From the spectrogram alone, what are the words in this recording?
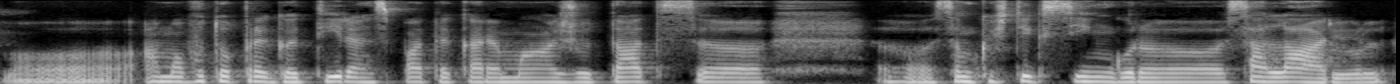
uh, am avut o pregătire în spate care m-a ajutat să, uh, să-mi câștig singur salariul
